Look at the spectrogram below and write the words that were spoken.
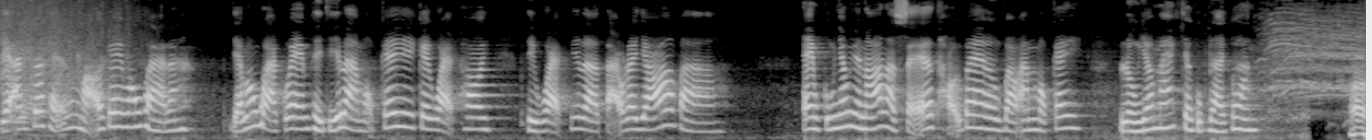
dạ anh có thể mở cái món quà ra. Dạ món quà của em thì chỉ là một cái cây quạt thôi. Thì quạt như là tạo ra gió và em cũng giống như nó là sẽ thổi vào, anh một cái luồng gió mát cho cuộc đời của anh. Thôi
